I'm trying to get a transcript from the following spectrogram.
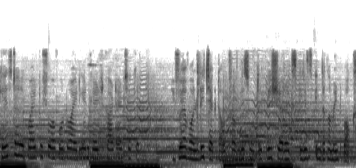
Guests are required to show a photo ID and credit card at check-in. If you have already checked out from this hotel, please share your experience in the comment box.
